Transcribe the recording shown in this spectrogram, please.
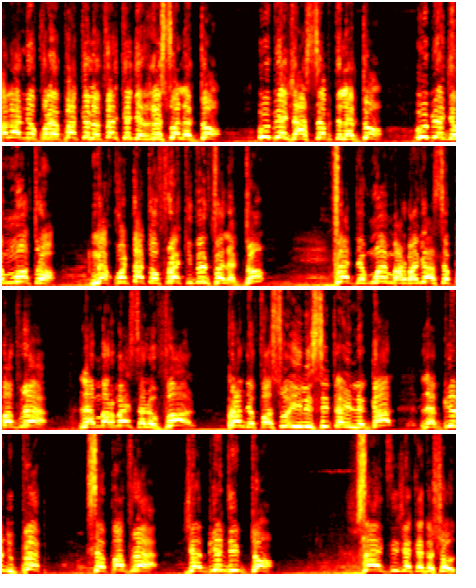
Alors ne croyez pas que le fait que je reçois les dons, ou bien j'accepte les dons, ou bien je montre mes contacts aux frères qui veulent faire les dons, faire de moi un marmailleur, c'est pas vrai. Les marmailles, c'est le vol. Prendre de façon illicite et illégale les biens du peuple. C'est pas vrai. J'ai bien dit don. Ça exigeait quelque chose.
